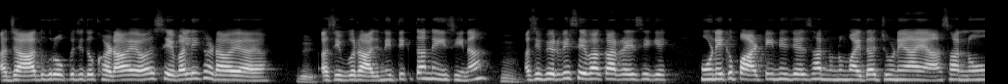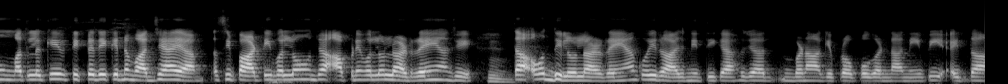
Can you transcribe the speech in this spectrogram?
ਆਜ਼ਾਦ ਗਰੁੱਪ ਜਦੋਂ ਖੜਾ ਹੋਇਆ ਉਹ ਸੇਵਾ ਲਈ ਖੜਾ ਹੋਇਆ ਆ। ਅਸੀਂ ਉਹ ਰਾਜਨੀਤਿਕ ਤਾਂ ਨਹੀਂ ਸੀ ਨਾ। ਅਸੀਂ ਫਿਰ ਵੀ ਸੇਵਾ ਕਰ ਰਹੇ ਸੀਗੇ। ਹੁਣ ਇੱਕ ਪਾਰਟੀ ਨੇ ਜੇ ਸਾਨੂੰ ਨੁਮਾਇੰਦਾ ਚੁਣਿਆ ਆ ਸਾਨੂੰ ਮਤਲਬ ਕਿ ਟਿਕਟ ਦੇ ਕੇ ਨਵਾਜਿਆ ਆ ਅਸੀਂ ਪਾਰਟੀ ਵੱਲੋਂ ਜਾਂ ਆਪਣੇ ਵੱਲੋਂ ਲੜ ਰਹੇ ਆ ਜੇ ਤਾਂ ਉਹ ਦਿਲੋਂ ਲੜ ਰਹੇ ਆ ਕੋਈ ਰਾਜਨੀਤਿਕ ਇਹੋ ਜਿਹਾ ਬਣਾ ਕੇ ਪ੍ਰੋਪਗੈਂਡਾ ਨਹੀਂ ਵੀ ਇਦਾਂ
